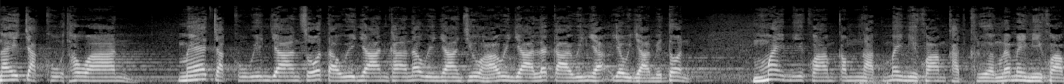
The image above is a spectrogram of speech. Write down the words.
ในจักขุทวารแม้จักขูวิญญาณโสตวิญญาณคานวิญญาณชิวหาวิญญาณและกายวิญญาณยวิญญาณเป็นต้น ไม่มีความกำหนัด ไม่มีความขัดเคือง และไม่มีความ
